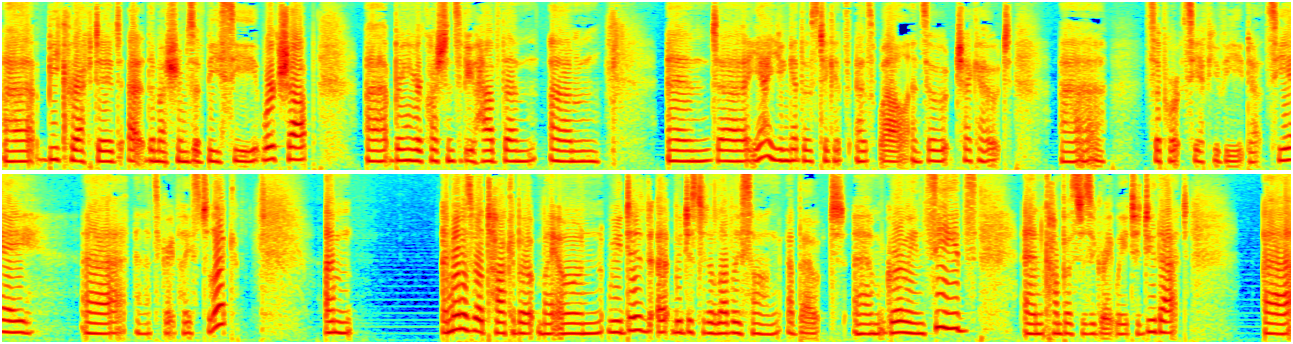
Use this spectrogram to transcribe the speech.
uh, be corrected at the Mushrooms of BC workshop. Uh, bring your questions if you have them. Um, and uh, yeah, you can get those tickets as well. And so check out uh, supportcfuv.ca, uh, and that's a great place to look. Um, I might as well talk about my own. We did. Uh, we just did a lovely song about um, growing seeds, and compost is a great way to do that. Uh,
